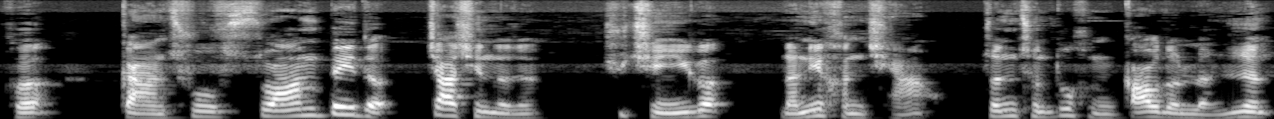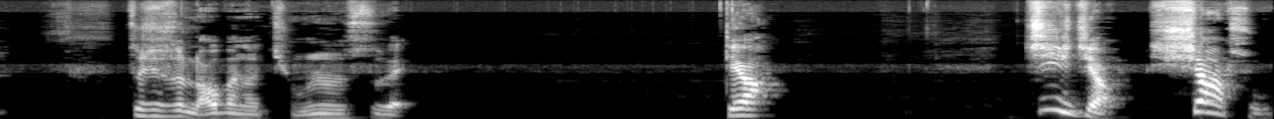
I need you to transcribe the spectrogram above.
和敢出双倍的价钱的人去请一个能力很强、忠诚度很高的能人，这就是老板的穷人思维。第二，计较下属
